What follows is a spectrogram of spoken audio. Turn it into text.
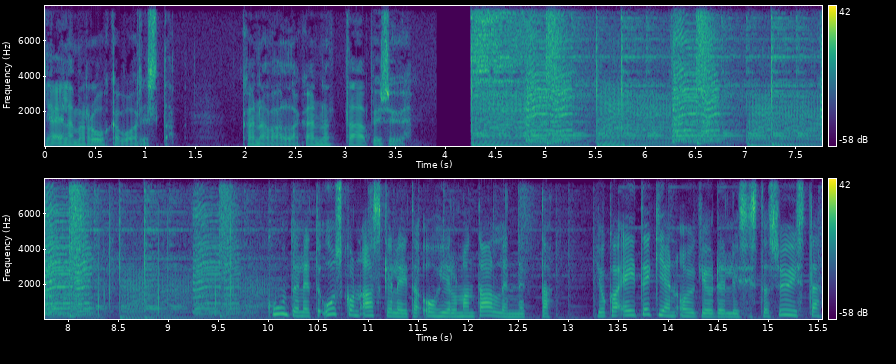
ja elämän ruuhkavuosista. Kanavalla kannattaa pysyä. Kuuntelet Uskon askeleita ohjelman tallennetta – joka ei tekijän oikeudellisista syistä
